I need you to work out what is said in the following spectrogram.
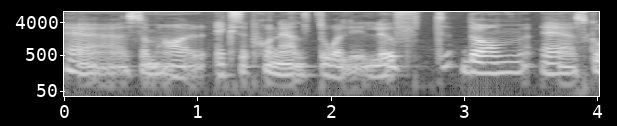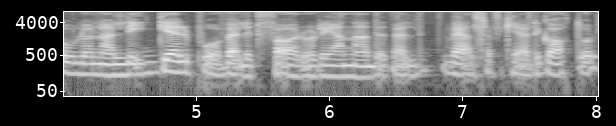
eh, som har exceptionellt dålig luft. De eh, skolorna ligger på väldigt förorenade, väldigt vältrafikerade gator.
